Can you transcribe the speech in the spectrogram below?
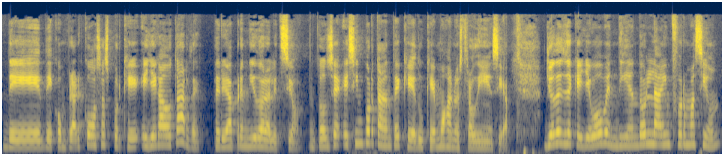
de, de comprar cosas porque he llegado tarde, pero he aprendido la lección. Entonces es importante que eduquemos a nuestra audiencia. Yo desde que llevo vendiendo la información,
